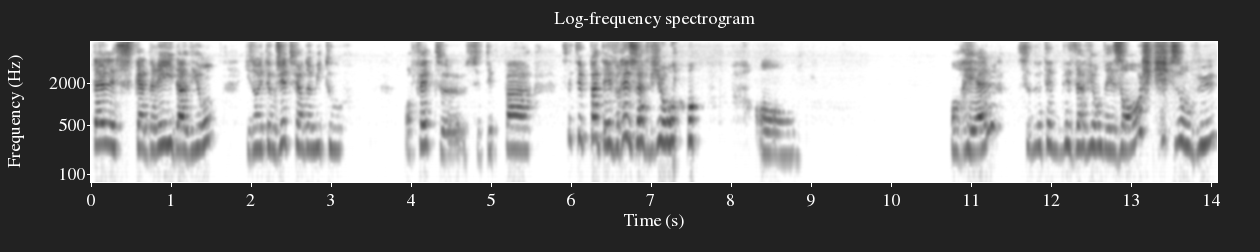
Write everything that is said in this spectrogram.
telle escadrille d'avions qu'ils ont été obligés de faire demi-tour. En fait, euh, c'était pas c'était pas des vrais avions en, en réel, ce devait être des avions des anges qu'ils ont vus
